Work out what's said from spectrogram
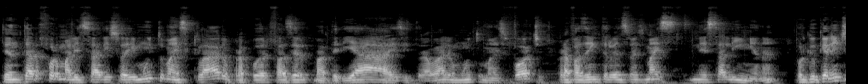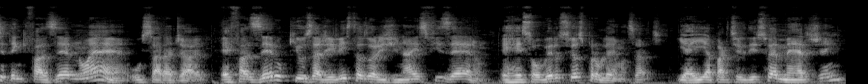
tentar formalizar isso aí muito mais claro para poder fazer materiais e trabalho muito mais forte para fazer intervenções mais nessa linha, né? Porque o que a gente tem que fazer não é usar Agile, é fazer o que os agilistas originais fizeram, é resolver os seus problemas, certo? E aí, a partir disso, emergem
